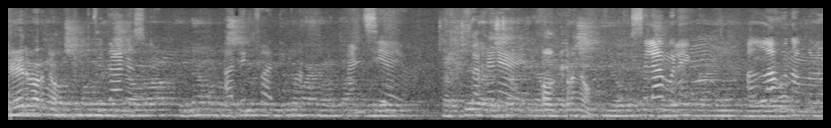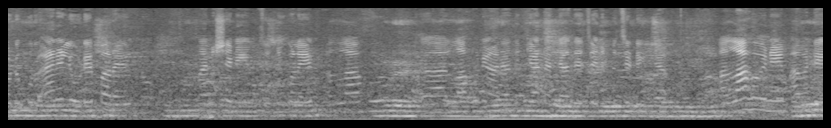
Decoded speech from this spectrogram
പേര് പറഞ്ഞോ? അതിൻ ഫാത്തിമ. ഓക്കെ പറഞ്ഞോ. അള്ളാഹു നമ്മളോട് ഖുർആനിലൂടെ പറയുന്നു മനുഷ്യനെയും ജിന്നുകളെയും അള്ളാഹു അള്ളാഹുവിനെ ആരാധിക്കാൻ അല്ലാതെ ജനിപ്പിച്ചിട്ടില്ല. അള്ളാഹുവിനെയും അവന്റെ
